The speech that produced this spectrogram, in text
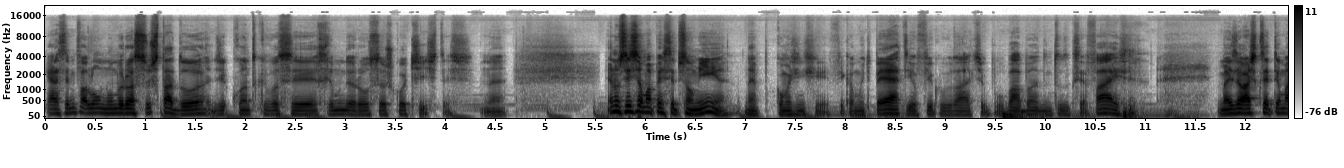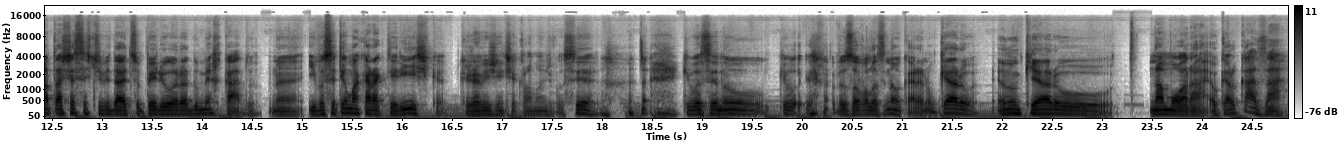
Cara, você me falou um número assustador de quanto que você remunerou os seus cotistas, né? Eu não sei se é uma percepção minha, né? Como a gente fica muito perto e eu fico lá, tipo, babando em tudo que você faz. Mas eu acho que você tem uma taxa de assertividade superior à do mercado, né? E você tem uma característica, que eu já vi gente reclamando de você, que você não. Que a pessoa falou assim, não, cara, eu não quero. Eu não quero namorar, eu quero casar,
